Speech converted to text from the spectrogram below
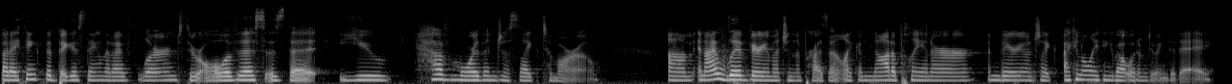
But I think the biggest thing that I've learned through all of this is that you have more than just like tomorrow. Um, and I live very much in the present. Like I'm not a planner. I'm very much like I can only think about what I'm doing today.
